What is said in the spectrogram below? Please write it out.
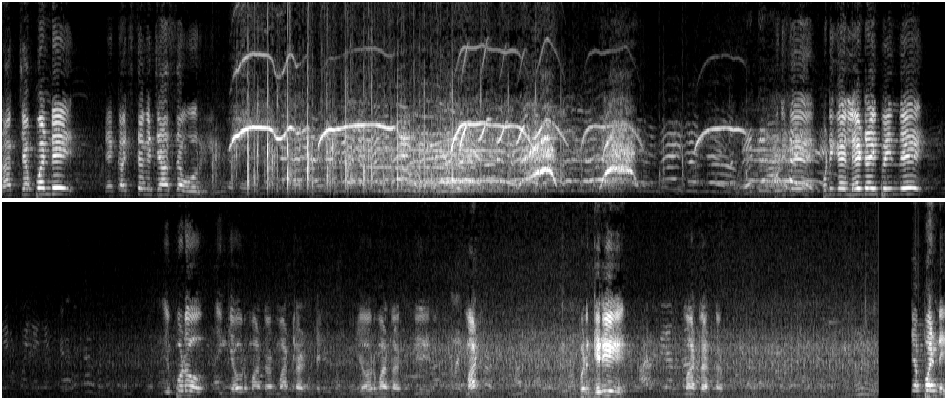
నాకు చెప్పండి. నేను ఖచ్చితంగా చేస్తా ఊరికి. ఇప్పటికే లేట్ అయిపోయింది. ఇప్పుడు ఇంకెవరు మాట్లాడు మాట్లాడండి. ఎవరు మాట్లాడండి మా ఇప్పుడు గిరి మాట్లాడతాడు. చెప్పండి.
